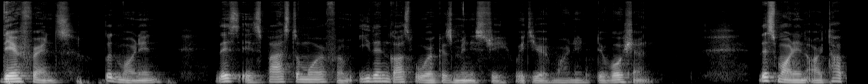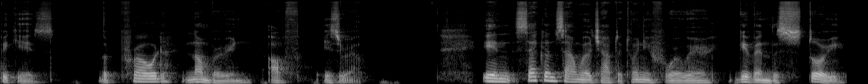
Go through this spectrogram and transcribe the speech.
Dear friends, good morning. This is Pastor Moore from Eden Gospel Workers Ministry with your morning devotion. This morning, our topic is the proud numbering of Israel. In 2 Samuel chapter 24, we're given the story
